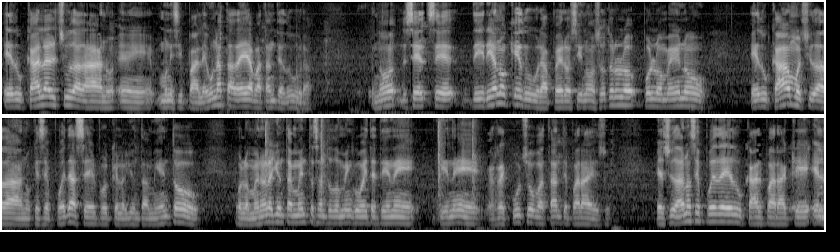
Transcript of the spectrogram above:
educar al ciudadano eh, municipal es una tarea bastante dura. No, se, se diría no que dura, pero si nosotros lo- por lo menos educamos al ciudadano que se puede hacer, porque el ayuntamiento, por lo menos el ayuntamiento de Santo Domingo Este tiene, tiene recursos bastante para eso. El ciudadano se puede educar para que el.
